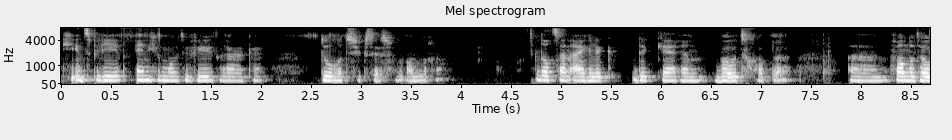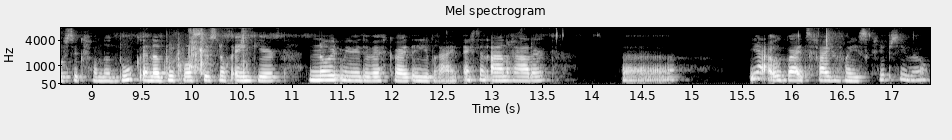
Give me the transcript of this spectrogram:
geïnspireerd en gemotiveerd raken door het succes van anderen. Dat zijn eigenlijk de kernboodschappen um, van het hoofdstuk van dat boek. En dat boek was dus nog één keer nooit meer de weg kwijt in je brein. Echt een aanrader. Uh, ja, ook bij het schrijven van je scriptie wel.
